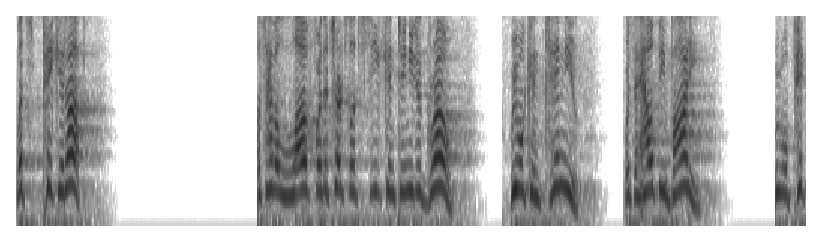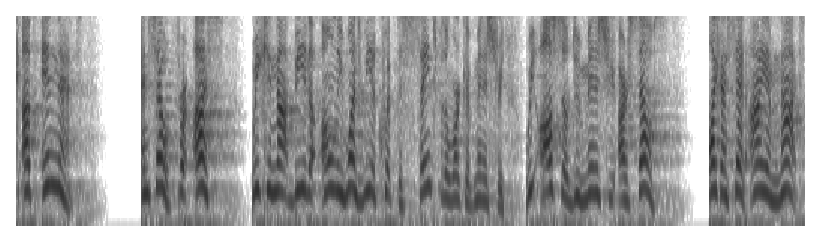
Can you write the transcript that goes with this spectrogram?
Let's pick it up. Let's have a love for the church. Let's see it continue to grow. We will continue with a healthy body. We will pick up in that. And so, for us, we cannot be the only ones. We equip the saints for the work of ministry. We also do ministry ourselves. Like I said, I am not.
